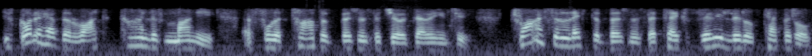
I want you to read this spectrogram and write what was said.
you've got to have the right kind of money uh, for the type of business that you're going into try select a business that takes very little capital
